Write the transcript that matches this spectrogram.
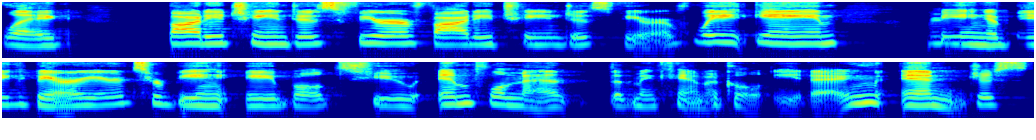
like body changes, fear of body changes, fear of weight gain, being a big barrier to being able to implement the mechanical eating and just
